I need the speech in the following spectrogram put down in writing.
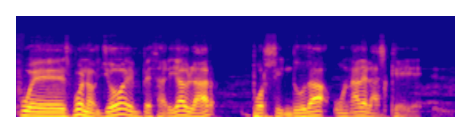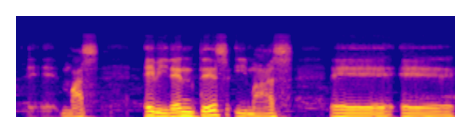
Pues bueno, yo empezaría a hablar por sin duda una de las que eh, más evidentes y más eh, eh,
